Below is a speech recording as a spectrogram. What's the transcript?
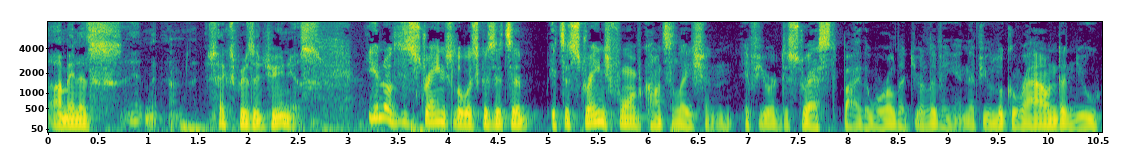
I mean, it's Shakespeare's a genius. You know, it's strange, Lewis, because it's a it's a strange form of consolation if you're distressed by the world that you're living in. If you look around and you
